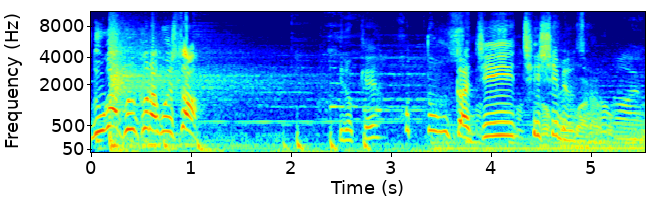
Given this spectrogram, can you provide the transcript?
누가 불 끄라고 했어? 이렇게 호통까지 치시면서요. 아유.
